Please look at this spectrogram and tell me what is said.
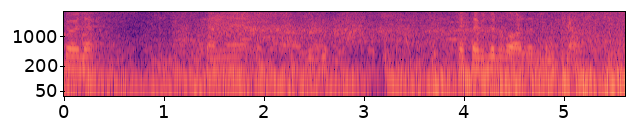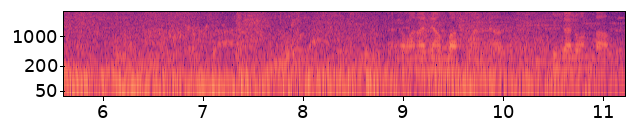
Şöyle kendine kesebilir bu arada bizimkiler. Kanka bana can basman lazım. Güzel onu da aldık.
